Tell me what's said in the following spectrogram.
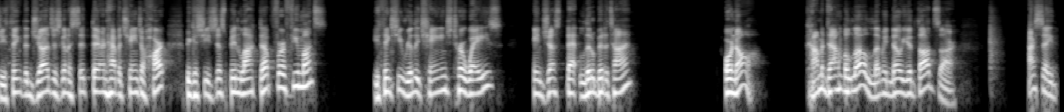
Do you think the judge is going to sit there and have a change of heart because she's just been locked up for a few months? You think she really changed her ways in just that little bit of time? Or no? Comment down below. Let me know your thoughts are. I say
